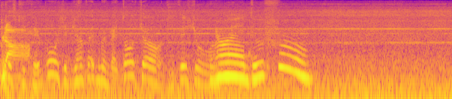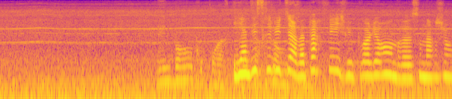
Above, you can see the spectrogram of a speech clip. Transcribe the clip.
qu'est-ce qu'il fait beau, j'ai bien fait de me mettre en short, il fait chaud. hein. Ouais, de fou. Il y a une banque au point. Il y a un distributeur, bah parfait, je vais pouvoir lui rendre euh, son argent.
